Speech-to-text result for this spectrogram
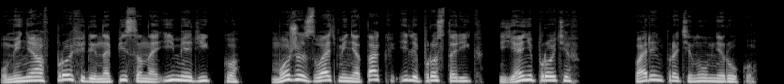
«У меня в профиле написано имя Рикко. Можешь звать меня так или просто Рик. Я не против». Парень протянул мне руку.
